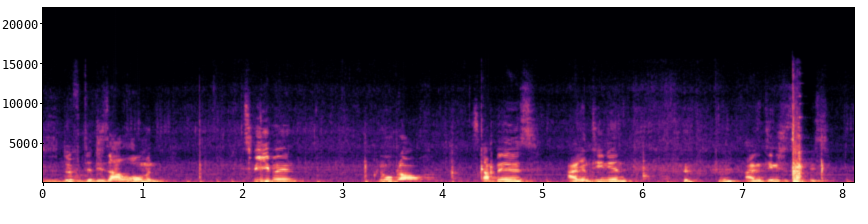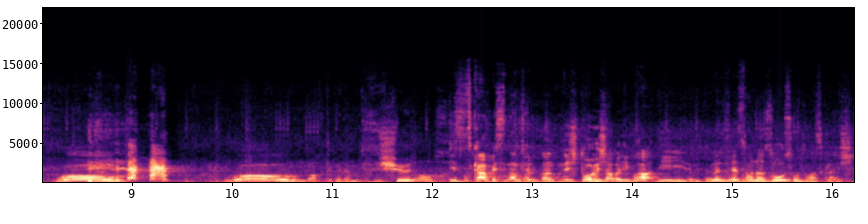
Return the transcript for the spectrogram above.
Diese Düfte, diese Aromen. Zwiebeln, Knoblauch, Scampis, Argentinien. Hm? Argentinisches Scampis. Wow. wow. Doch, Digga, damit die sich schön auch. Dieses Scampis sind noch nicht durch, aber die, Bra die jetzt noch in der Soße und sowas gleich.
